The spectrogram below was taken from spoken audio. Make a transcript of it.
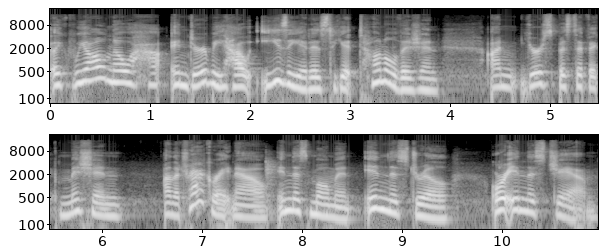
Like we all know how in Derby how easy it is to get tunnel vision on your specific mission on the track right now, in this moment, in this drill, or in this jam.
